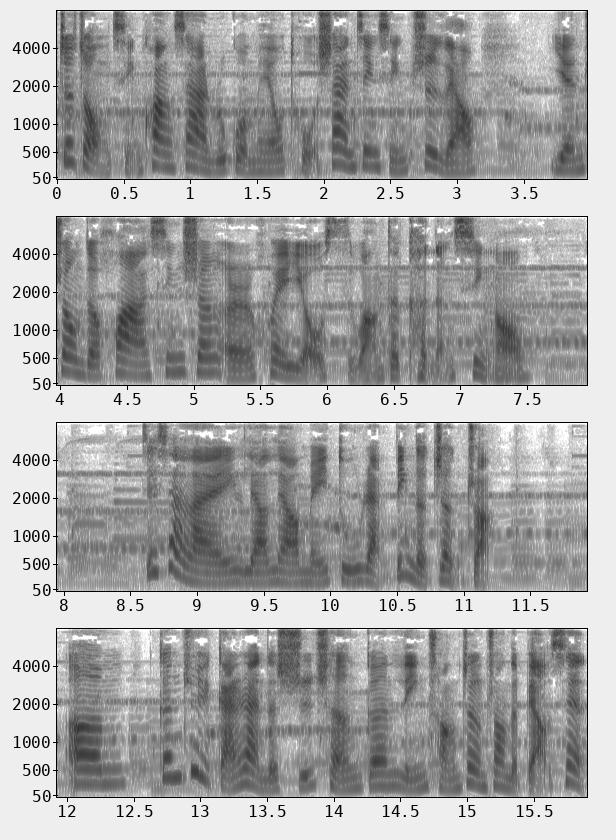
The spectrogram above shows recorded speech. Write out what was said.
这种情况下，如果没有妥善进行治疗，严重的话，新生儿会有死亡的可能性哦。接下来聊聊梅毒染病的症状。嗯，根据感染的时程跟临床症状的表现，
